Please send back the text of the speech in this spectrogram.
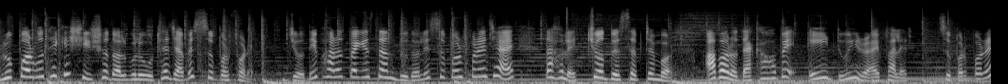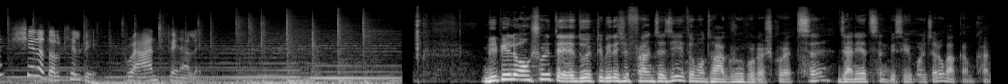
গ্রুপ পর্ব থেকে শীর্ষ দলগুলো উঠে যাবে সুপার ফোরে। যদি ভারত পাকিস্তান দুদলই সুপার ফোরে যায়, তাহলে চোদ্দই সেপ্টেম্বর আবারও দেখা হবে এই দুই রাইফালের। সুপার ফোরের সেরা দল খেলবে গ্র্যান্ড ফিনালে। বিপিএল অংশ নিতে দু একটি বিদেশি ফ্র্যাঞ্চাইজি ইতিমধ্যে আগ্রহ প্রকাশ করেছে জানিয়েছেন বিসিবি পরিচালক আকরাম খান।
